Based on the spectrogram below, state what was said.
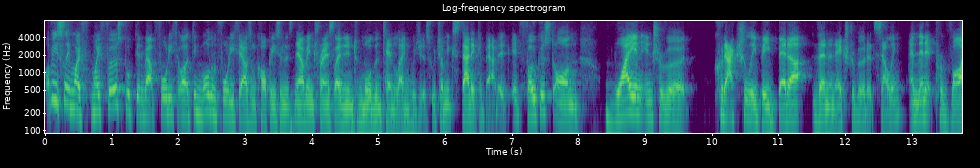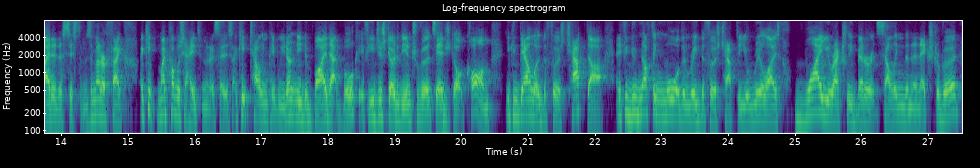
obviously, my my first book did about forty. Well, it did more than forty thousand copies, and it's now been translated into more than ten languages, which I'm ecstatic about. It it focused on why an introvert could actually be better than an extrovert at selling. And then it provided a system. As a matter of fact, I keep my publisher hates me when I say this. I keep telling people you don't need to buy that book. If you just go to the introvertsedge.com, you can download the first chapter. And if you do nothing more than read the first chapter, you'll realize why you're actually better at selling than an extrovert.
